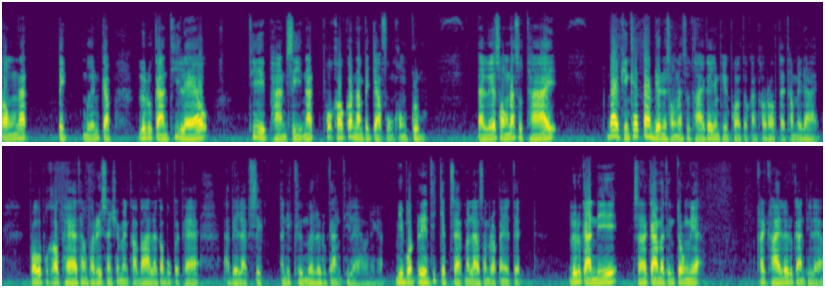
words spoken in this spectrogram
สองนัดติดเหมือนกับฤดูกาลที่แล้วที่ผ่านสี่นัด พวกเขาก็นำเป็นจ่าฝูงของกลุ่ม แต่เหลือสองนัดสุดท้าย ได้เพียงแค่แต้มเดียวในสองนัดสุดท้ายก็ยังเพียงพอต่อการเข้ารอบแต่ทำไม่ได้ เพราะว่าพวกเขาแพ้ทั้งปารีสแซงต์แชร์แมงคาบ้านแล้วก็บุกไปแพ้อาเบลบซิก อันนี้คือเมื่อฤดูกาลที่แล้วนะครับ มีบทเรียนที่เจ็บแสบมาแล้วสำหรับแมนยูเต็ดฤดูกาลนี้สถานการณ์มาถึงตรงเนี้ยคล้ายๆฤดูกาลที่แล้ว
